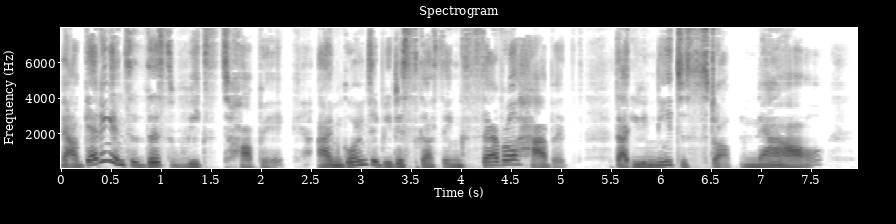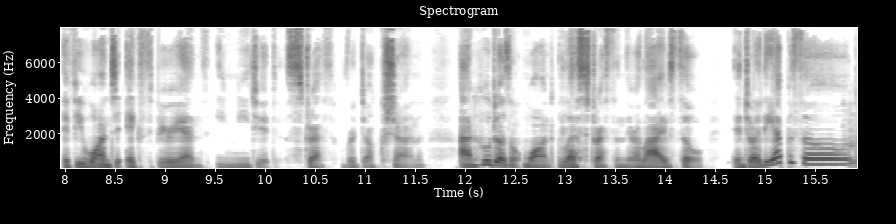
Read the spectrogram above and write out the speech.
Now, getting into this week's topic, I'm going to be discussing several habits that you need to stop now if you want to experience immediate stress reduction. And who doesn't want less stress in their lives? So enjoy the episode.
